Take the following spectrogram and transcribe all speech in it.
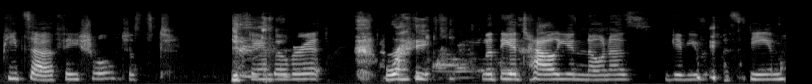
pizza facial. Just stand over it. Right. Let the Italian nonas give you a steam.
